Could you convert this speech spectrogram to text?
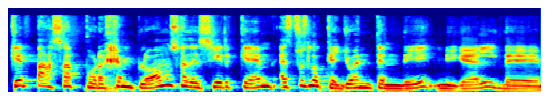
¿qué pasa? Por ejemplo, vamos a decir que esto es lo que yo entendí, Miguel, de,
